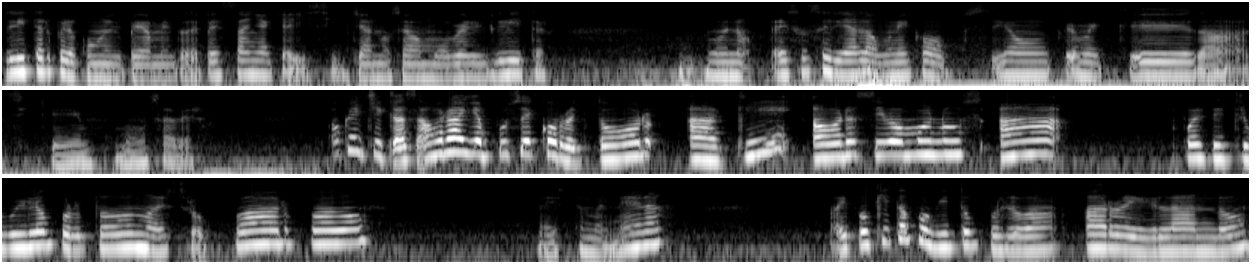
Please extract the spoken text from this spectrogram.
glitter pero con el pegamento de pestaña que ahí sí ya no se va a mover el glitter. Bueno, eso sería la única opción que me queda, así que vamos a ver. Ok chicas, ahora ya puse corrector aquí, ahora sí vámonos a pues distribuirlo por todo nuestro párpado de esta manera ahí poquito a poquito pues lo van arreglando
